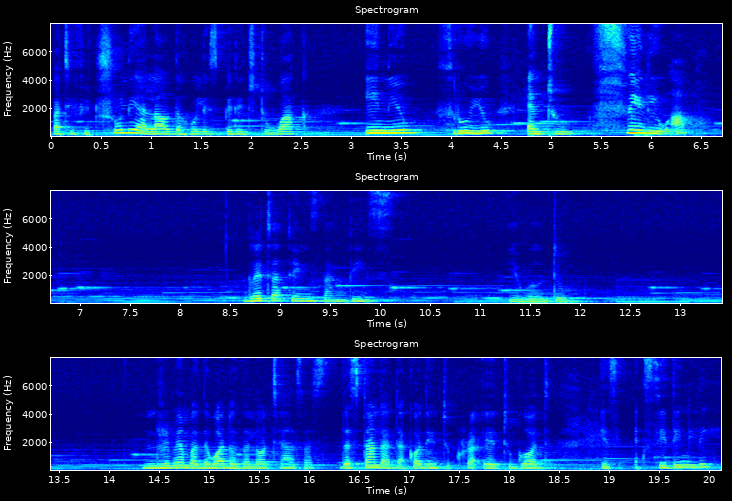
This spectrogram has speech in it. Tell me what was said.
But if you truly allow the Holy Spirit to work in you, through you, and to fill you up, greater things than these you will do. And remember, the word of the Lord tells us the standard according to, uh, to God is exceedingly,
